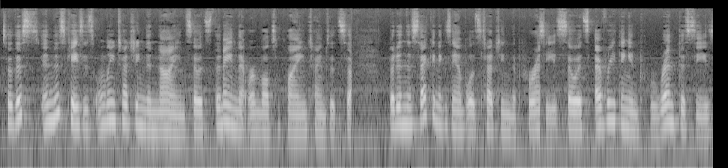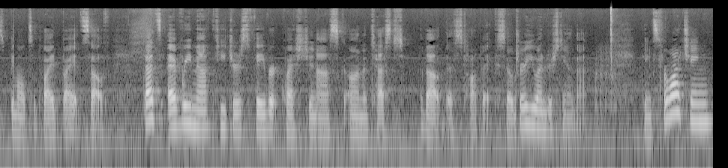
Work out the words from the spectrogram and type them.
So this, in this case, it's only touching the 9, so it's the 9 that we're multiplying times itself. But in the second example, it's touching the parentheses, so it's everything in parentheses being multiplied by itself. That's every math teacher's favorite question asked on a test about this topic. So I'm sure you understand that. Thanks for watching.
